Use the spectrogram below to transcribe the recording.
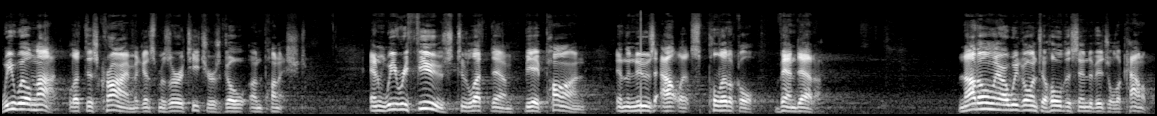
We will not let this crime against Missouri teachers go unpunished. And we refuse to let them be a pawn in the news outlet's political vendetta. Not only are we going to hold this individual accountable,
